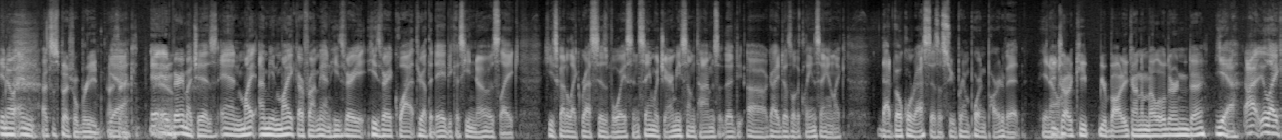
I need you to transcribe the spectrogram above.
You know, and That's a special breed, I yeah, think. It, it very much is. And Mike, I mean, Mike, our front man, he's very he's very quiet throughout the day because he knows like he's got to like rest his voice. And same with Jeremy. Sometimes the uh, guy who does all the clean singing, like that vocal rest is a super important part of it. You know, You try to keep your body kind of mellow during the day. yeah, I like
